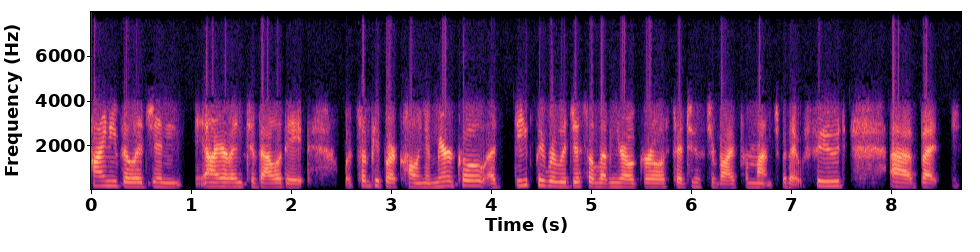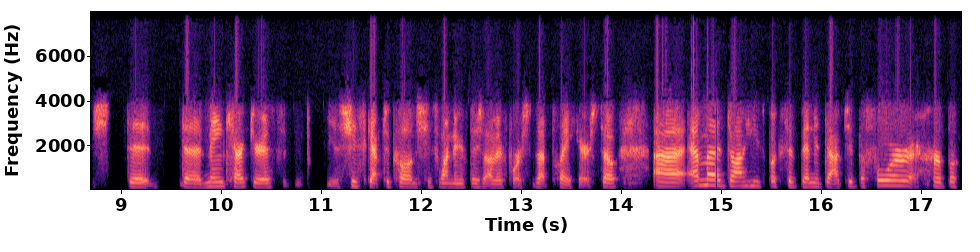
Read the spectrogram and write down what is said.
tiny village in Ireland to validate what some people are calling a miracle. A deeply religious 11 year old girl is said to have survived for months without food, uh, but the the main character is she's skeptical and she's wondering if there's other forces at play here. So uh, Emma Donoghue's books have been adapted before. Her book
